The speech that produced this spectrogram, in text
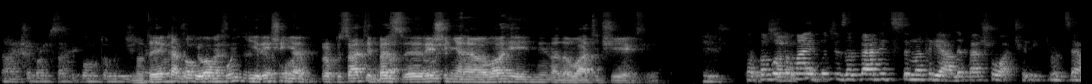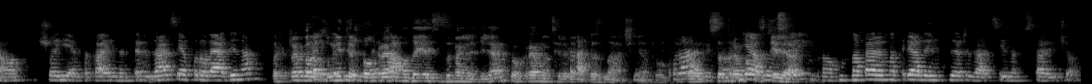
А якщо прописати пунктом рішення? Ну то я кажу, в цьому пункті рішення прописати без е, рішення геології не надавати чи як. Тобто бо то мають бути затвердитися матеріали першу очередь про це, що є така інвентаризація проведена. Так треба розуміти, що окремо дається земельна ділянка, окремо цільове Так. призначення. Тому Правильно, це Ні, треба але все розділяти. рівно. Наперед матеріали інвентаризації на підставі чого.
